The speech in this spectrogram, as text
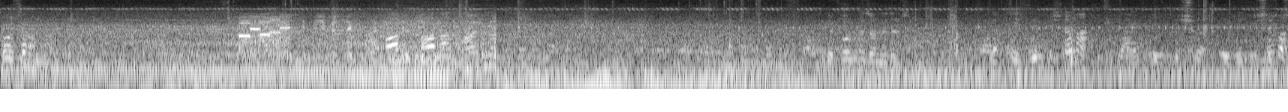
Koysana. Abi bağlan. Defolma zannedersin. Ya ezilmiş ama. Yani. Ezilmiş ama.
